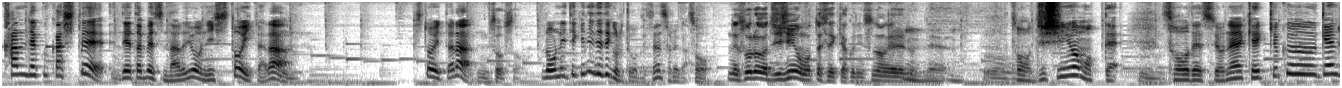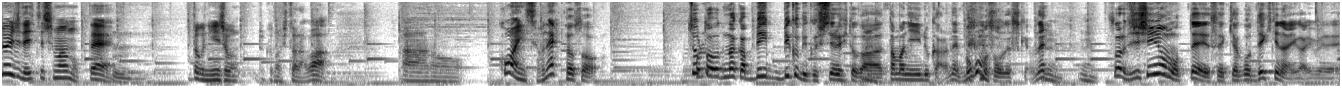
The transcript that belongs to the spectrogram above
簡略化してデータベースになるようにしといたら、しといたら、うん、うんそうそう。論理的に出てくるってことですねそれが。そう。でそれは自信を持って接客につなげれるんで、うんうんそう自信を持って、うん。そうですよね。結局現状維持でいってしまうのって、うん。特に飲食の人らはあの怖いんですよね。そうそうちょっとなんかビビクビクしてる人がたまにいるからね、僕もそうですけどね、うんうん。それは自信を持って接客をできてないがゆえ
